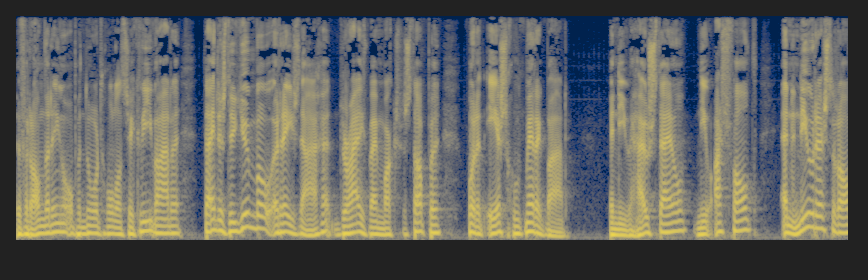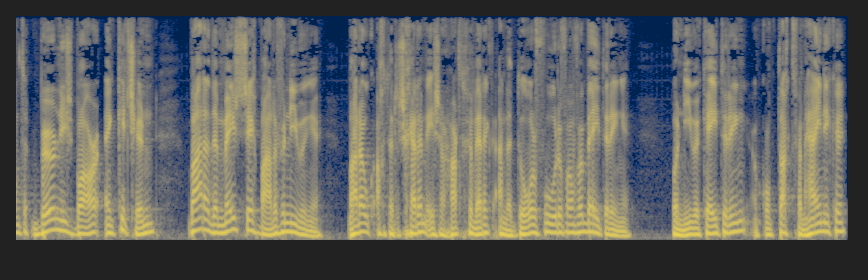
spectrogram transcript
De veranderingen op het Noord-Holland circuit waren tijdens de Jumbo racedagen Drive bij Max Verstappen voor het eerst goed merkbaar. Een nieuwe huisstijl, nieuw asfalt en een nieuw restaurant Bernie's Bar and Kitchen waren de meest zichtbare vernieuwingen. Maar ook achter de scherm is er hard gewerkt aan het doorvoeren van verbeteringen. Voor nieuwe catering, een contact van Heineken...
